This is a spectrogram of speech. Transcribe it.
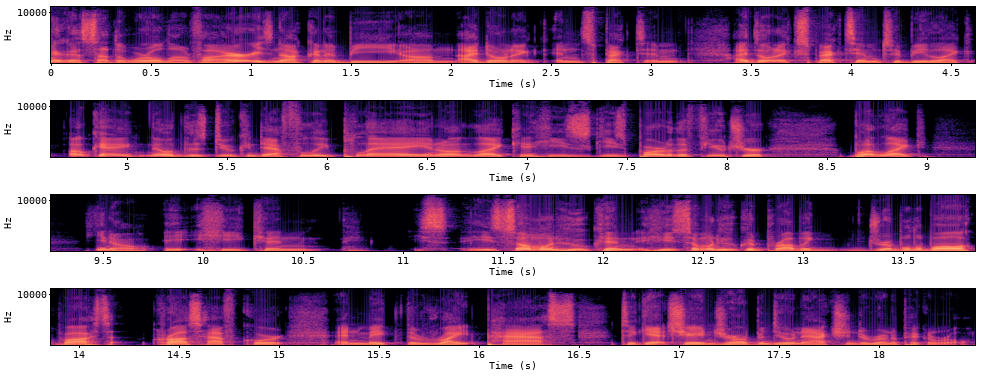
not gonna set the world on fire. He's not gonna be. Um, I don't expect him. I don't expect him to be like, okay, no, this dude can definitely play. You know, like he's he's part of the future. But like, you know, he, he can. He's, he's someone who can. He's someone who could probably dribble the ball across, across half court and make the right pass to get Shane Sharpe into an action to run a pick and roll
